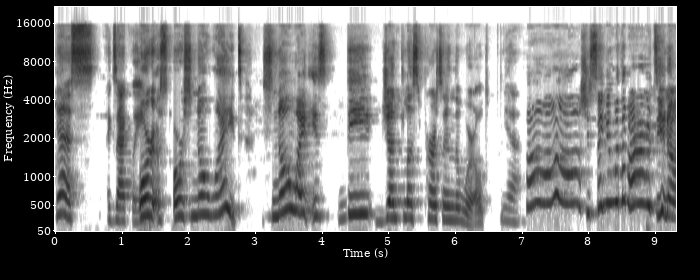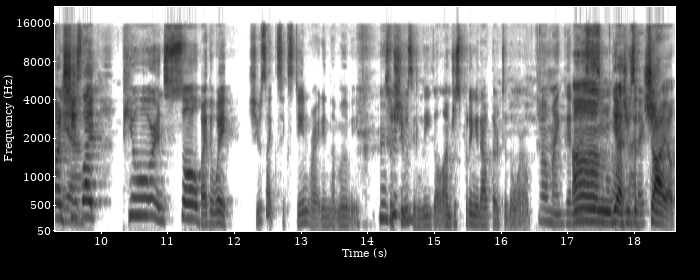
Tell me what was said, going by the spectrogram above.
Yes, exactly. or or Snow White? Snow White is the gentlest person in the world. yeah. ah, she's singing with the birds, you know, and Yeah. she's like pure in soul. By the way, she was like 16, right, in that movie. So she was illegal. I'm just putting it out there to the world. oh my goodness. Um, yeah, she was a child.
